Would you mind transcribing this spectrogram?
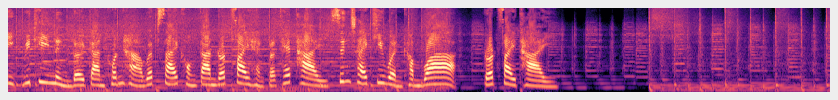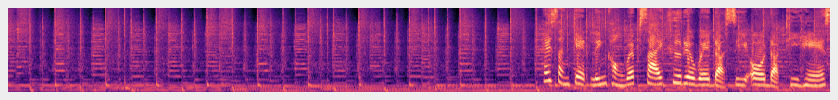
อีกวิธีหนึ่งโดยการค้นหาเว็บไซต์ของการรถไฟแห่งประเทศไทย ซึ่งใช้คีย์เวิร์ดคำว่า รถไฟไทย ให้สังเกตลิงก์ของเว็บไซต์คือ railway.co.th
